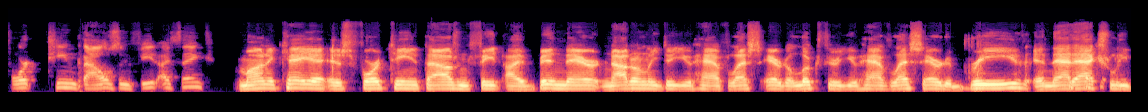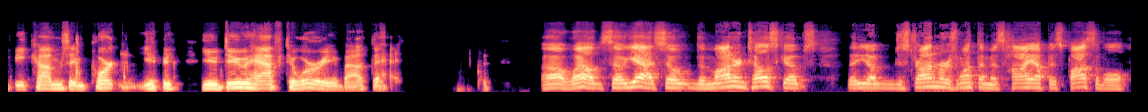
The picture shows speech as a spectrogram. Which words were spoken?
14,000 feet, I think. Mauna Kea is 14,000 feet. I've been there. Not only do you have less air to look through, you have less air to breathe, and that actually becomes important. You, you do have to worry about that. Uh, well, so yeah, so the modern telescopes that you know astronomers want them as high up as possible.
